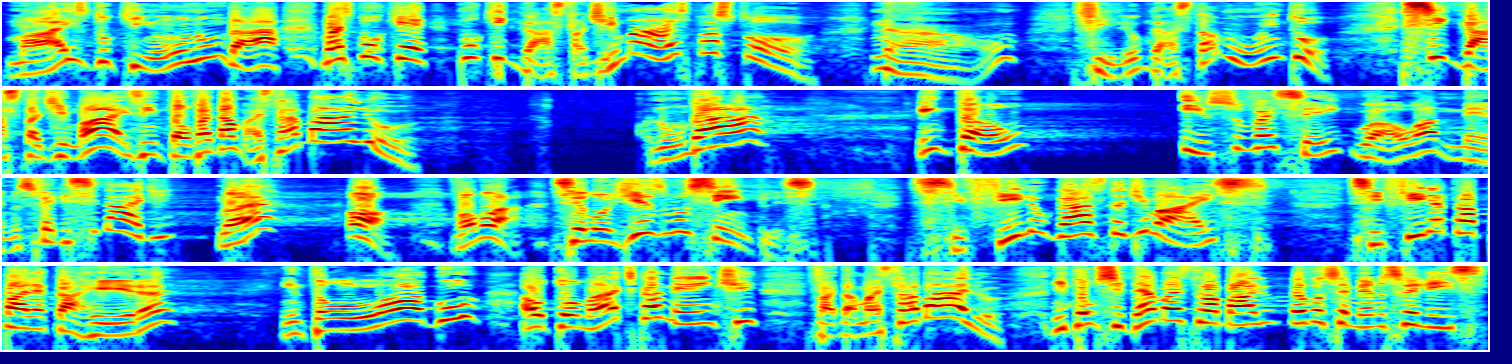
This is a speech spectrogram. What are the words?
Mais do que um não dá. Mas por quê? Porque gasta demais, pastor. Não, filho gasta muito. Se gasta demais, então vai dar mais trabalho. Não dá. Então, isso vai ser igual a menos felicidade, não é? Ó, vamos lá. Silogismo simples. Se filho gasta demais, se filho atrapalha a carreira, então logo, automaticamente, vai dar mais trabalho. Então, se der mais trabalho, eu vou ser menos feliz.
